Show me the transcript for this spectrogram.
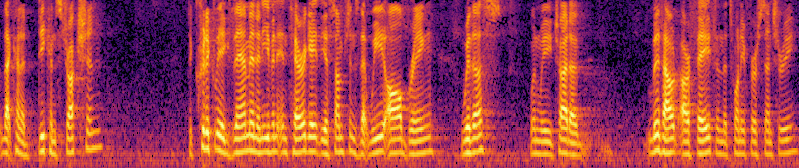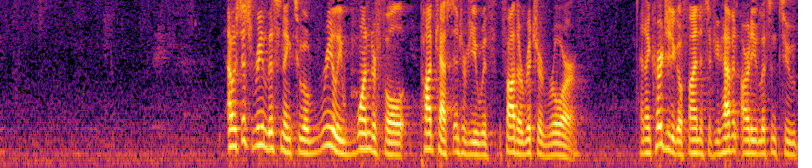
that kind of deconstruction, to critically examine and even interrogate the assumptions that we all bring with us when we try to live out our faith in the 21st century. I was just re listening to a really wonderful podcast interview with Father Richard Rohr. And I encourage you to go find this if you haven't already listened to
